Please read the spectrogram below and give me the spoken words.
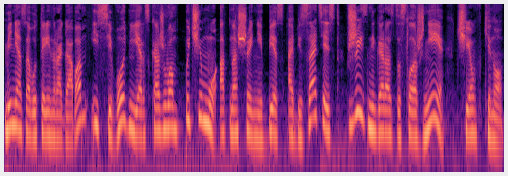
Меня зовут Ирина Рогава, и сегодня я расскажу вам, почему отношения без обязательств в жизни гораздо сложнее, чем в кино.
